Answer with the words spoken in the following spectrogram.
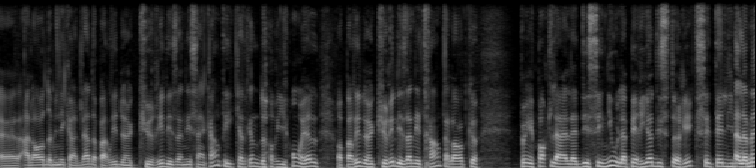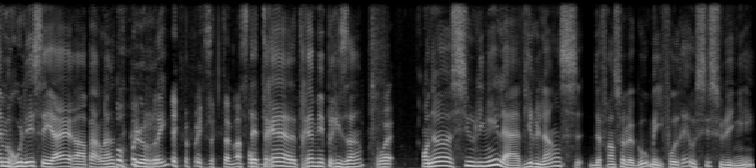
Euh, alors Dominique Andelade a parlé d'un curé des années 50 et Catherine Dorion, elle, a parlé d'un curé des années 30. Alors en tout cas, peu importe la, la décennie ou la période historique, c'était l'image. Elle a même roulé ses airs en parlant du curé. Oui, exactement. C'était très, très méprisant. Ouais. On a souligné la virulence de François Legault, mais il faudrait aussi souligner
